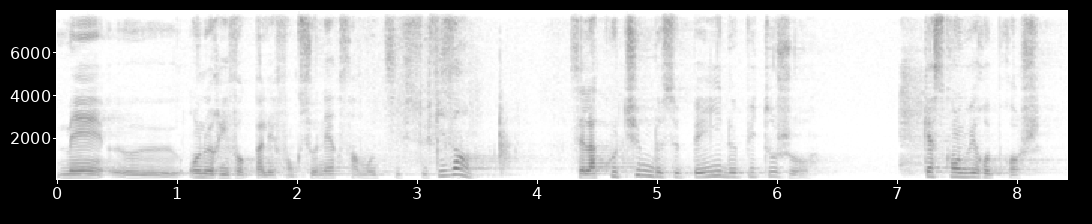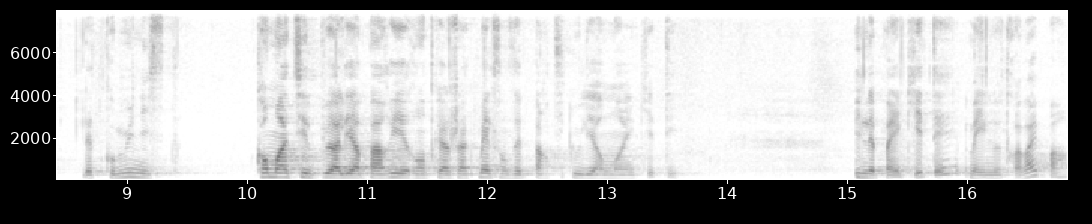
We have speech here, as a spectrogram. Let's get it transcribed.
Mais euh, on ne révoque pas les fonctionnaires sans motif suffisant. C'est la coutume de ce pays depuis toujours. Qu'est-ce qu'on lui reproche? D'être communiste. Comment a-t-il pu aller à Paris et rentrer à Jacmel sans être particulièrement inquiété? Il n'est pas inquiété, mais il ne travaille pas.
